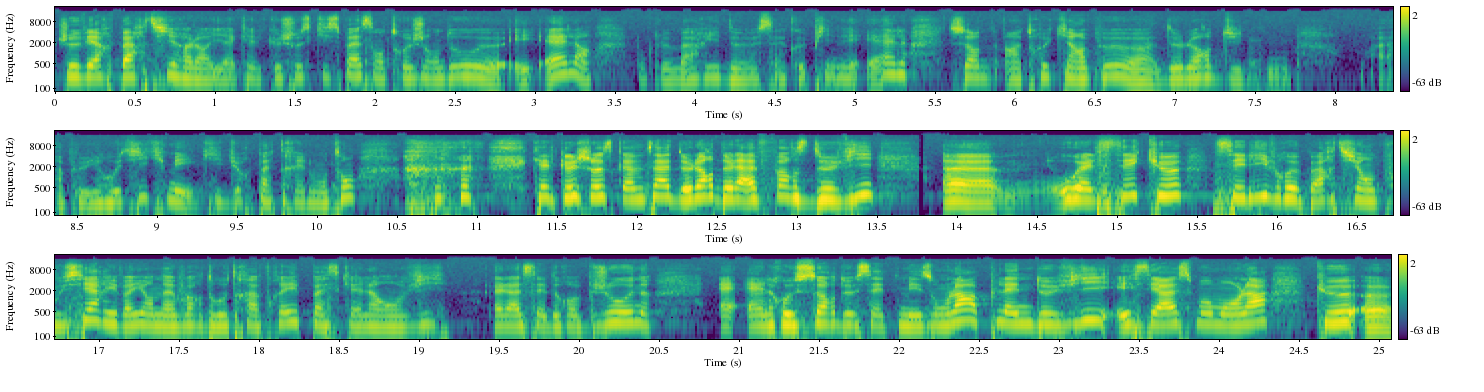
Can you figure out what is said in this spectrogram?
je, vais repartir. Alors, il y a quelque chose qui se passe entre Jean Do et elle, donc le mari de sa copine et elle, un truc un peu de l'ordre du un peu érotique, mais qui dure pas très longtemps, quelque chose comme ça, de l'ordre de la force de vie, euh, où elle sait que ces livres partis en poussière, il va y en avoir d'autres après parce qu'elle a envie. Elle a cette robe jaune, elle, ressort de cette maison-là pleine de vie, et c'est à ce moment-là que euh,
